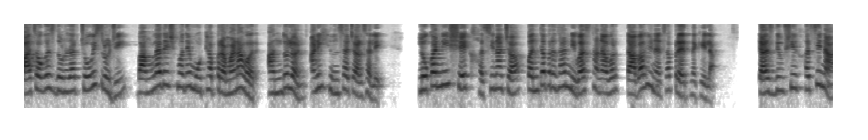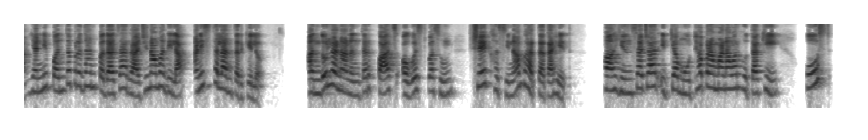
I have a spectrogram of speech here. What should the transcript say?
पाच ऑगस्ट दोन हजार चोवीस रोजी बांगलादेशमध्ये मोठ्या प्रमाणावर आंदोलन आणि हिंसाचार झाले. लोकांनी शेख हसीनाच्या पंतप्रधान निवासस्थानावर ताबा घेण्याचा प्रयत्न केला. त्याच दिवशी हसीना यांनी पंतप्रधान पदाचा राजीनामा दिला आणि स्थलांतर केलं. आंदोलनानंतर पाच ऑगस्टपासून शेख हसीना भारतात आहेत. हा हिंसाचार इतक्या मोठ्या प्रमाणावर होता की पोस्ट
